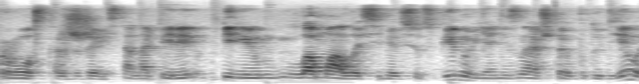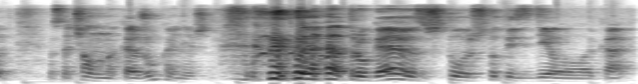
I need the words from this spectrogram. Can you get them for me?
просто жесть. Она переломала себе всю спину, я не знаю, что я буду делать. Но сначала накажу, конечно. Отругаю, что, что ты сделала, как.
